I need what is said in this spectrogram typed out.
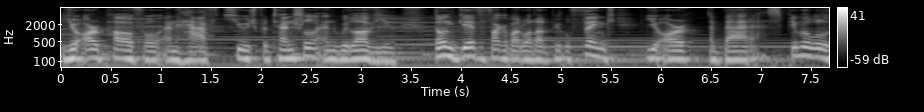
You are powerful and have huge potential and we love you. Don't give a fuck about what other people think. You are a badass. People will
